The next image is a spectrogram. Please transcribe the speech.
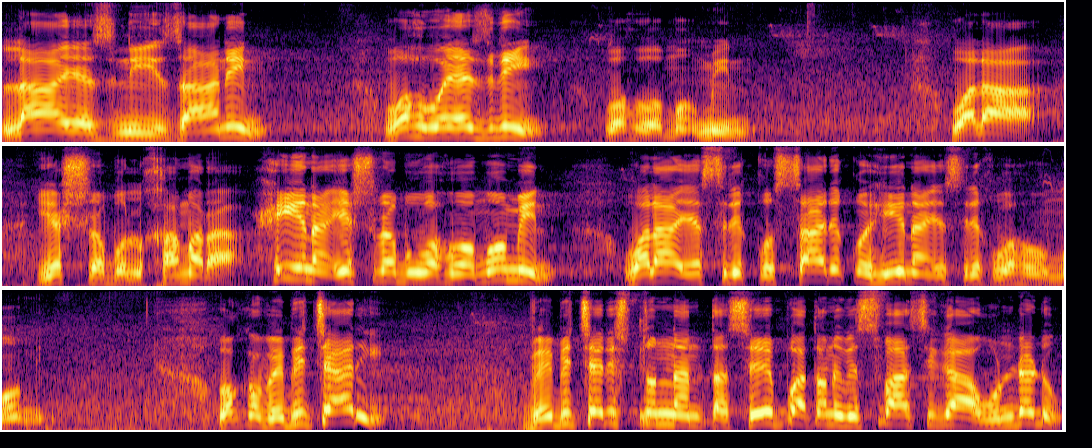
లా యజ్ని జానిన్ వహువ యజ్ని వహువ మోమిన్. వలా యష్రబుల్ ఖమర హీన యష్రబు వహువ మోమిన్. వలా యస్రికు సారికు హీన యస్రికు వహువ మోమిన్. ఒక వ్యభిచారి వ్యభిచరిస్తున్నంతసేపు అతను విశ్వాసిగా ఉండడు.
